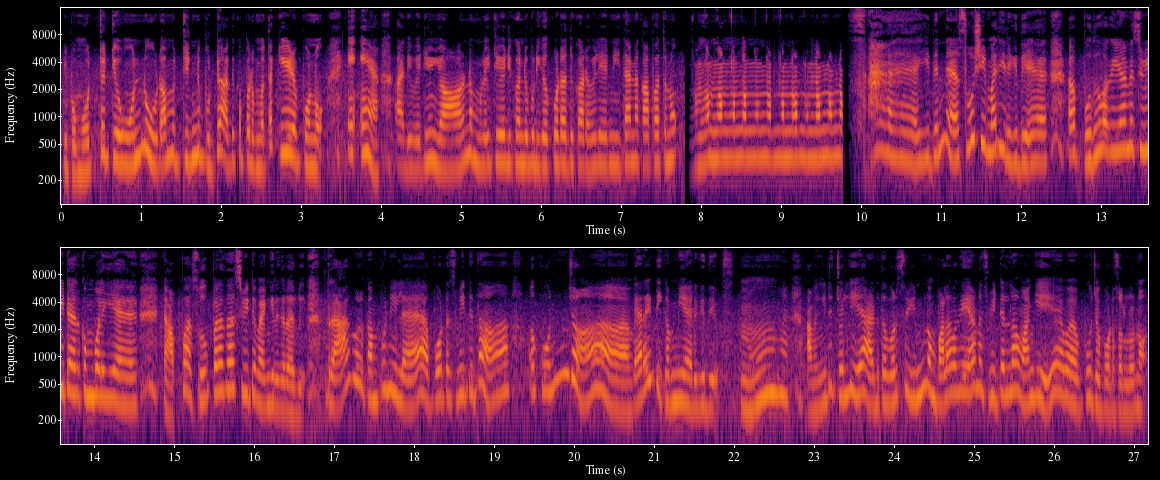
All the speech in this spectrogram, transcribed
இப்போ மொத்தத்தை ஒன்று விடாம தின்னு புட்டு அதுக்கப்புறமா தான் கீழே போகணும் அது வரையும் யாரும் நம்மளே தேடி கண்டுபிடிக்க கூடாது கடவுளே நீ தானே காப்பாற்றணும் இது என்ன சூஷி மாதிரி இருக்குது புது வகையான ஸ்வீட்டா இருக்கும் போலயே அப்பா சூப்பராக தான் ஸ்வீட் வாங்கியிருக்கிறாரு டிராகன் கம்பெனியில போட்ட ஸ்வீட்டு தான் கொஞ்சம் வெரைட்டி கம்மியாக இருக்குது அவங்ககிட்ட சொல்லி அடுத்த வருஷம் இன்னும் பல வகையான ஸ்வீட்டெல்லாம் வாங்கி பூஜை போட சொல்லணும்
